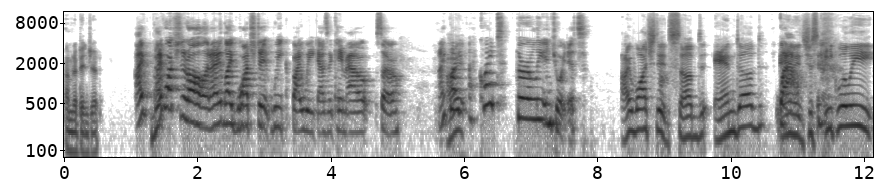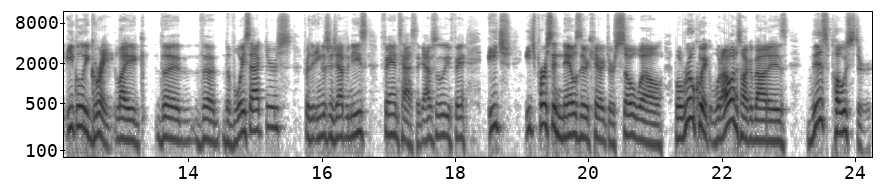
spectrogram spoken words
I'm gonna binge it. I I watched it all, and I like watched it week by week as it came out. So I quite I, quite thoroughly enjoyed it. I watched it subbed and dubbed, Wow. and it's just equally equally great. Like the the the voice actors for the English and Japanese, fantastic, absolutely fan. Each each person nails their character so well. But real quick, what I want to talk about is this poster.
